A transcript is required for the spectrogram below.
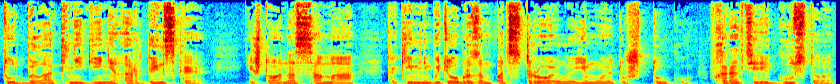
тут была княгиня Ордынская, и что она сама – каким-нибудь образом подстроила ему эту штуку. В характере Густава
